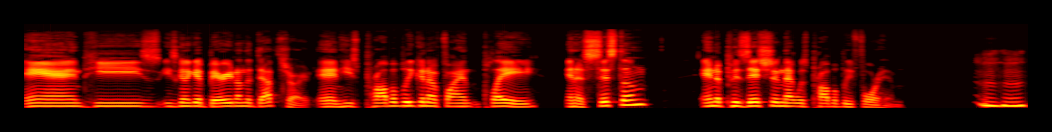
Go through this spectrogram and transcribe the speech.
and he's he's going to get buried on the depth chart and he's probably going to find play in a system and a position that was probably for him. Mhm.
